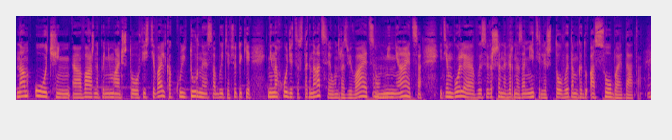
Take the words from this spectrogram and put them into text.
Нам очень а, важно понимать, что фестиваль как культурное событие все-таки не находится в стагнации, он развивается, угу. он меняется. И тем более вы совершенно верно заметили, что в этом году особая дата. Угу.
